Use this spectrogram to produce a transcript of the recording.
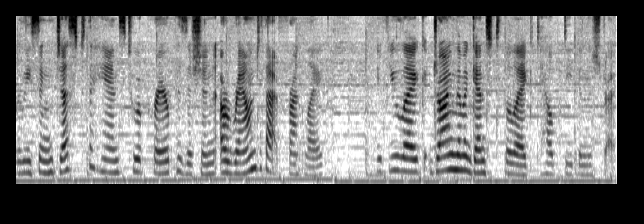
Releasing just the hands to a prayer position around that front leg. If you like, drawing them against the leg to help deepen the stretch,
